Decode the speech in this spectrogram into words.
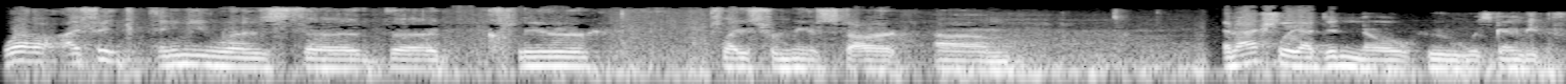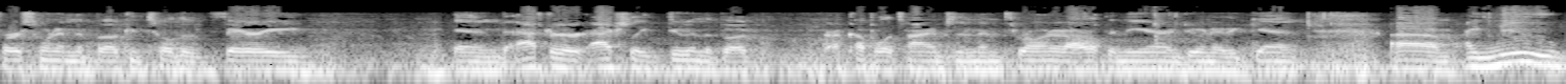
Well, I think Amy was the the clear place for me to start. Um, and actually, I didn't know who was going to be the first one in the book until the very end. After actually doing the book, a couple of times and then throwing it all up in the air and doing it again. Um, I knew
